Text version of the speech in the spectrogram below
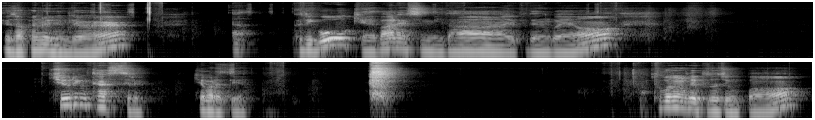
그래서 변호인들. 아, 그리고 개발했습니다. 이렇게 되는 거예요. 튜링 테스트를 개발했대요. 두 번 정도의 부사지문법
